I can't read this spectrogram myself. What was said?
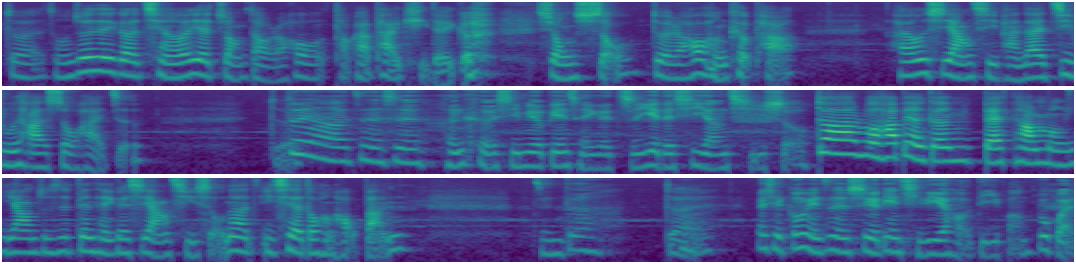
对，总之就是一个前额叶撞到，然后逃开派 k 的一个 凶手。对，然后很可怕，还用西洋棋盘在记录他的受害者。对啊，真的是很可惜，没有变成一个职业的西洋棋手。对啊，如果他变得跟 Beth Harmon 一样，就是变成一个西洋棋手，那一切都很好办。真的，对。而且公园真的是一个练体力的好地方，不管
